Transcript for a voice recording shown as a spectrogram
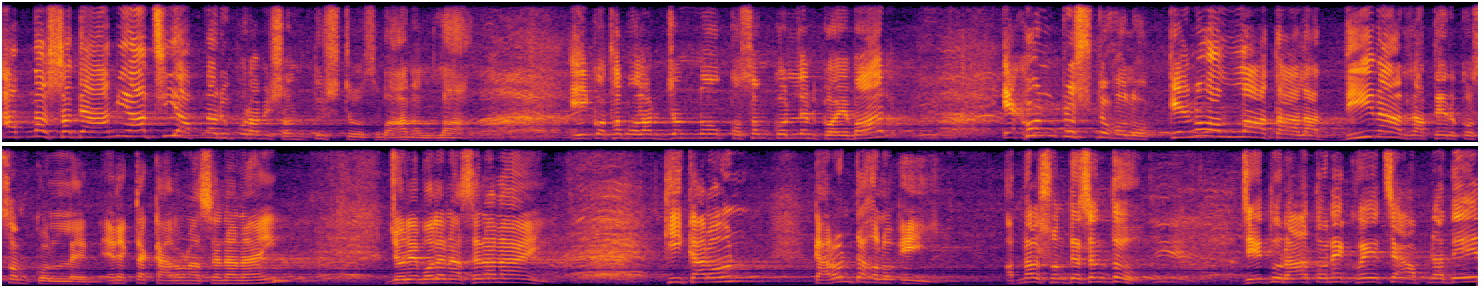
আপনার সাথে আমি আছি, আপনার উপর আমি সন্তুষ্ট। সুবাহান আল্লাহ এই কথা বলার জন্য কসম করলেন কয়বার? এখন প্রশ্ন হলো, কেন আল্লাহ তাআলা দিন আর রাতের কসম করলেন? এর একটা কারণ আছে না নাই? জোরে বলেন, আছে না নাই? কি কারণ? কারণটা হলো এই। আপনারা শুনতেছেন তো? যেহেতু রাত অনেক হয়েছে, আপনাদের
